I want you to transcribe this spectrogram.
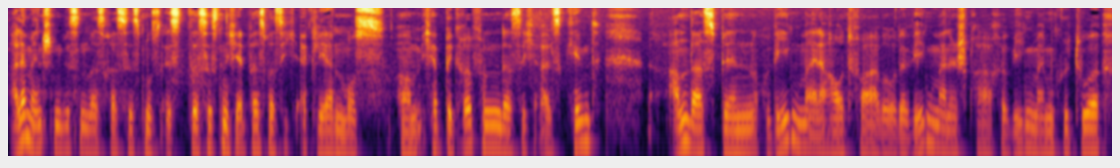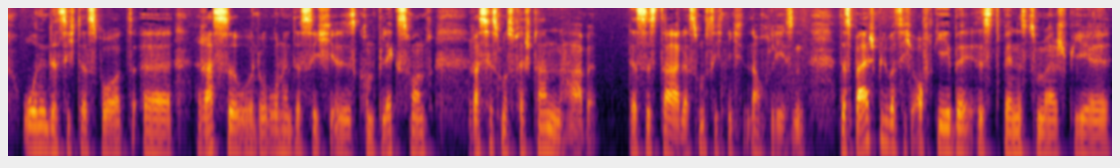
Alle Menschen wissen, was Rassismus ist. Das ist nicht etwas, was ich erklären muss. Ähm, ich habe begriffen, dass ich als Kind anders bin, wegen meiner Hautfarbe oder wegen meiner Sprache, wegen meiner Kultur, ohne dass ich das Wort äh, Rasse oder ohne dass ich das Komplex von Rassismus verstanden habe. Das ist da, das muss ich nicht nachlesen. Das Beispiel, was ich oft gebe, ist, wenn es zum Beispiel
